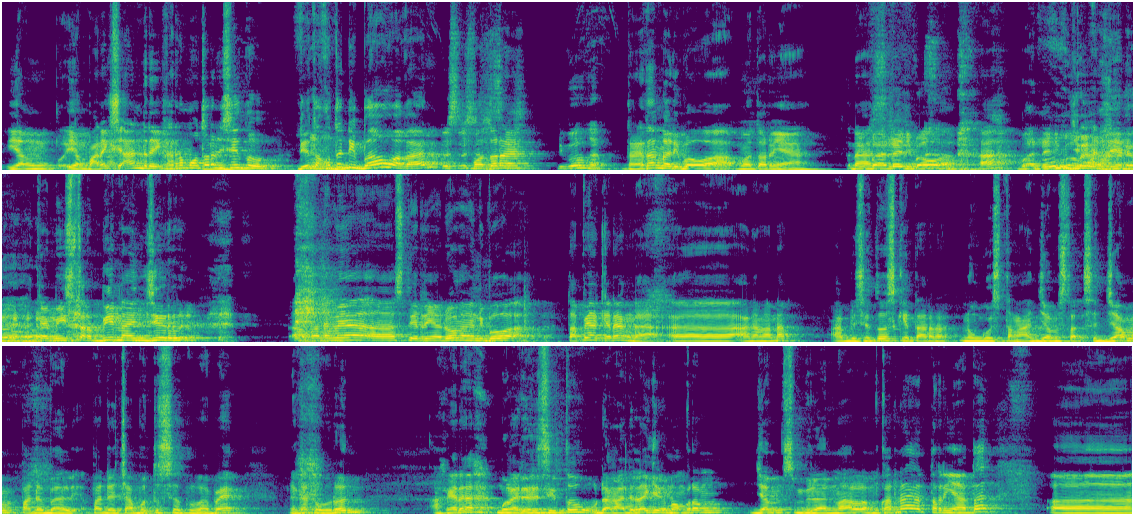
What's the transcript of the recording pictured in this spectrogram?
Yang yang panik si Andre karena motor di situ. Dia takutnya dibawa kan Terus terus motornya. terus, di bawah enggak? Ternyata nggak dibawa motornya. Di bannya di bawah. Hah? Bannya di. Iya, Kayak Mr. Bean anjir. Apa namanya eh, setirnya doang yang dibawa. Tapi akhirnya nggak eh, anak-anak abis itu sekitar nunggu setengah jam se- sejam pada balik pada cabut tuh satu PP mereka turun akhirnya mulai dari situ udah gak ada lagi yang nongkrong jam 9 malam karena ternyata eh,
